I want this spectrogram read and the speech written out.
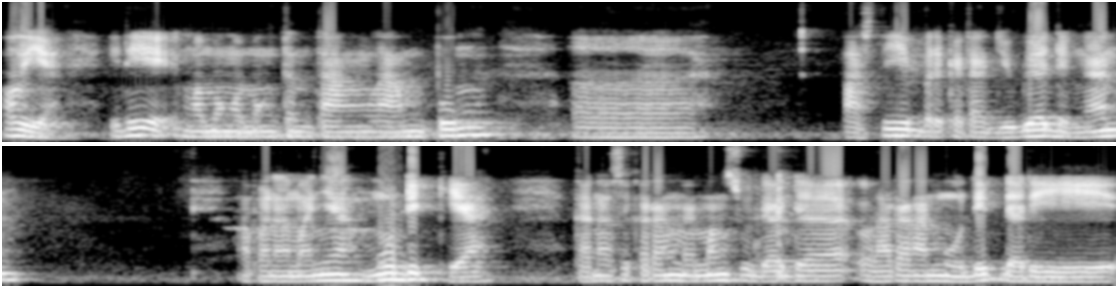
Oh iya, ini ngomong-ngomong tentang Lampung, uh, pasti berkaitan juga dengan apa namanya mudik ya karena sekarang memang sudah ada larangan mudik dari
